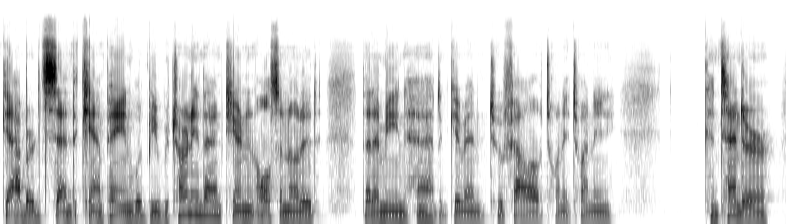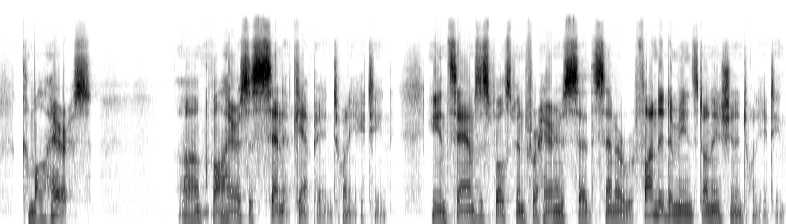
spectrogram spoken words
Gabbard, said the campaign would be returning them. Tiernan also noted that Amin had given to fellow 2020 contender Kamal Harris. Uh, Kamala Harris's Senate campaign in 2018. Ian Sams, a spokesman for Harris, said the senator refunded Amin's donation in 2018.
